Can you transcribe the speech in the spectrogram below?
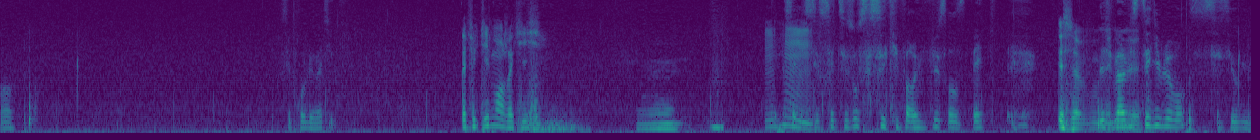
bouffe. C'est problématique. Effectivement, Jackie. C'est- Mhm. Cette saison, c'est ceux qui parlent le plus en steak. J'avoue. Mais je m'amuse terriblement. C'est horrible.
